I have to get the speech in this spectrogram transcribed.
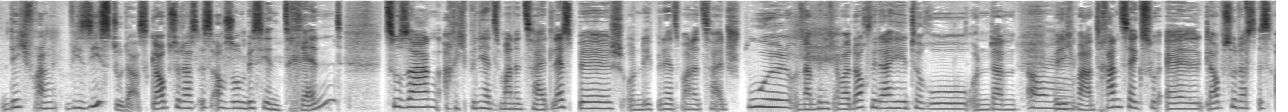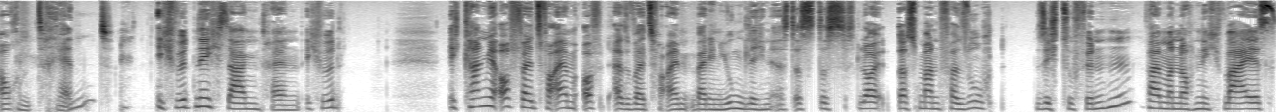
dich fragen, wie siehst du das? Glaubst du, das ist auch so ein bisschen Trend, zu sagen, ach, ich bin jetzt mal eine Zeit lesbisch und ich bin jetzt mal eine Zeit schwul und dann bin ich aber doch wieder hetero und dann bin ich mal transsexuell. Glaubst du, das ist auch ein Trend? ich würde nicht sagen Trend. Ich würde ich kann mir oft, weil es vor allem oft, also weil es vor allem bei den Jugendlichen ist, dass, dass, dass man versucht, sich zu finden, weil man noch nicht weiß,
